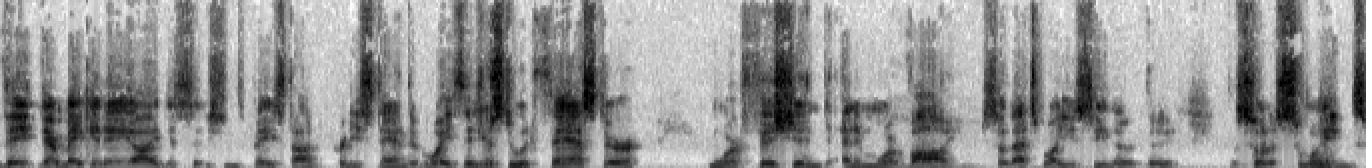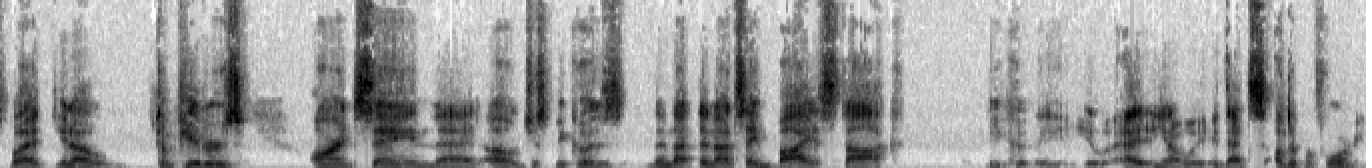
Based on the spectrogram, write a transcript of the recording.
they they're making AI decisions based on pretty standard ways. They just do it faster, more efficient, and in more volume. So that's why you see the, the, the sort of swings. But you know, computers aren't saying that oh, just because they're not they're not saying buy a stock because uh, you know that's underperforming.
